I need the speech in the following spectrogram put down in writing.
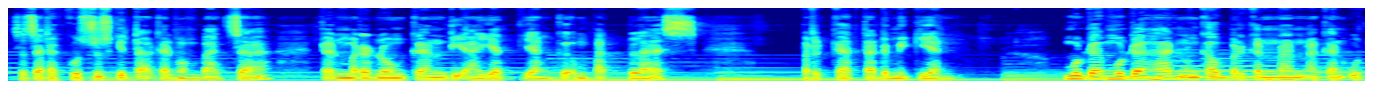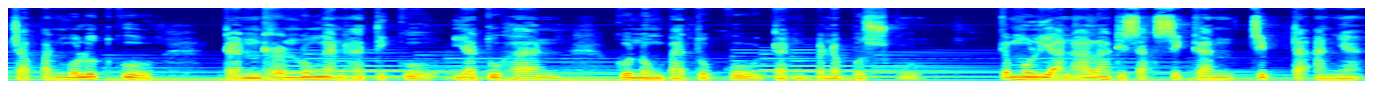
Secara khusus kita akan membaca dan merenungkan di ayat yang ke-14 berkata demikian, Mudah-mudahan engkau berkenan akan ucapan mulutku dan renungan hatiku, ya Tuhan, gunung batuku dan penebusku. Kemuliaan Allah disaksikan ciptaannya.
